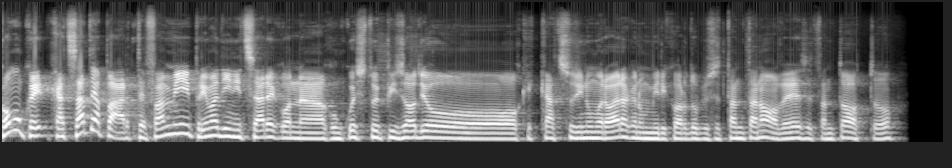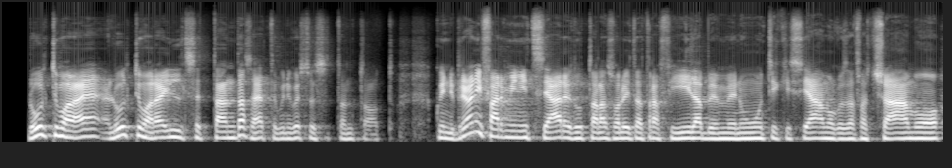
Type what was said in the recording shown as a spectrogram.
Comunque, cazzate a parte, fammi prima di iniziare con, eh, con questo episodio. Che cazzo di numero era? Che non mi ricordo più. 79? 78? L'ultimo era, l'ultimo era il 77, quindi questo è il 78. Quindi, prima di farmi iniziare tutta la solita trafila, benvenuti, chi siamo, cosa facciamo,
